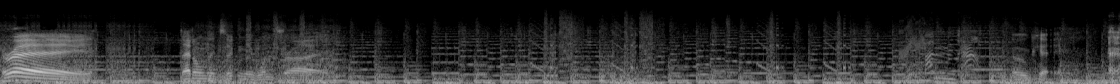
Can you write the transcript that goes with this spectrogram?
Hooray! That only took me one try. Okay.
